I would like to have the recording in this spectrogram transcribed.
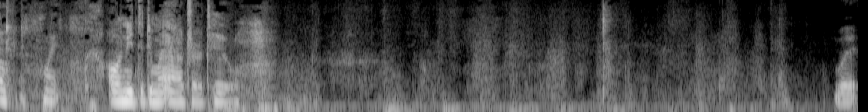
Okay, wait. Oh, I need to do my outro too. Wait.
